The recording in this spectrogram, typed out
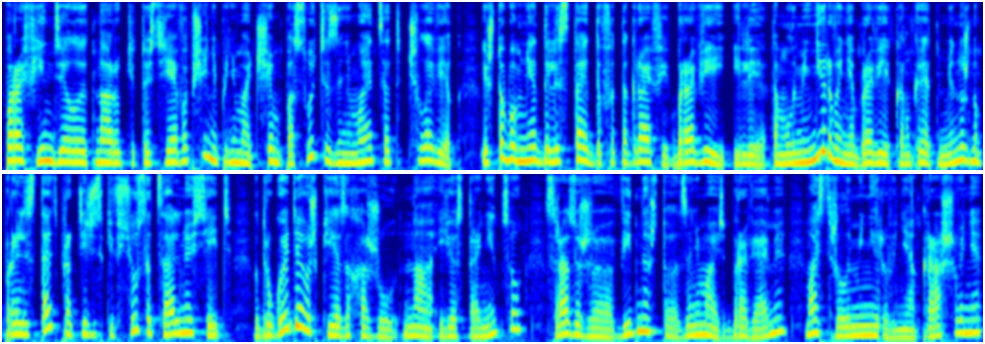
парафин делает на руки. То есть я вообще не понимаю, чем по сути занимается этот человек. И чтобы мне долистать до фотографий бровей или там ламинирования бровей конкретно, мне нужно пролистать практически всю социальную сеть. К другой девушке я захожу на ее страницу, сразу же видно, что занимаюсь бровями, мастер ламинирования, окрашивания.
